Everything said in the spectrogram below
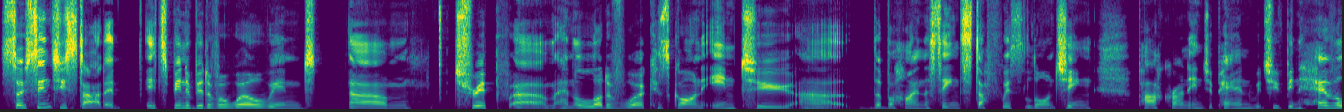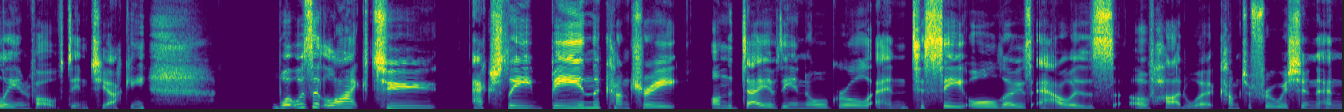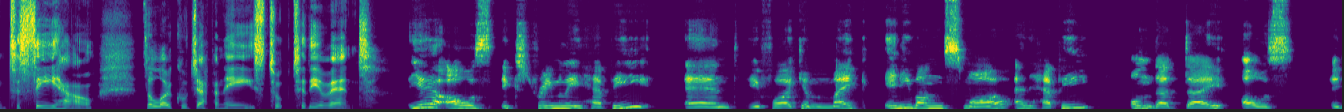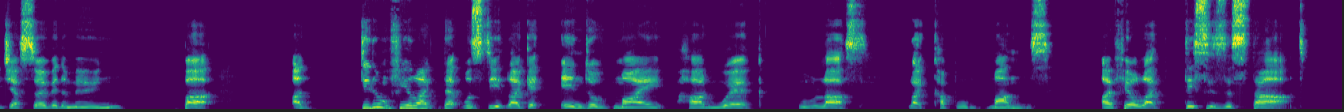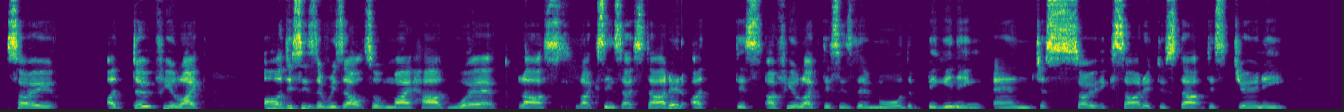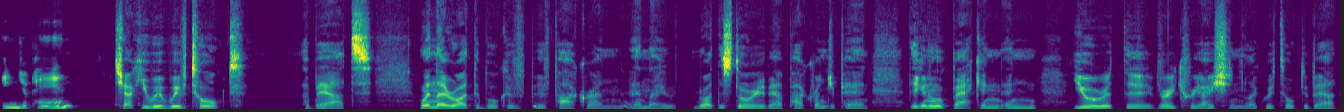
So since you started, it's been a bit of a whirlwind um, trip, um, and a lot of work has gone into uh, the behind the scenes stuff with launching Parkrun in Japan, which you've been heavily involved in, Chiaki. What was it like to actually be in the country on the day of the inaugural and to see all those hours of hard work come to fruition and to see how the local Japanese took to the event? Yeah, I was extremely happy. And if I can make anyone smile and happy on that day, I was eh, just over the moon. But I didn't feel like that was the like end of my hard work or last like couple months. I feel like this is a start. So I don't feel like oh this is the results of my hard work last like since I started. I this I feel like this is the more the beginning and just so excited to start this journey in Japan. Chiaki, we, we've talked about when they write the book of, of Parkrun and they write the story about Parkrun Japan, they're going to look back and, and you were at the very creation. Like we've talked about,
